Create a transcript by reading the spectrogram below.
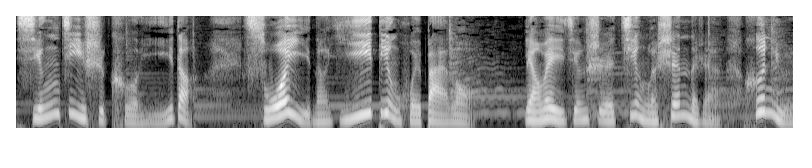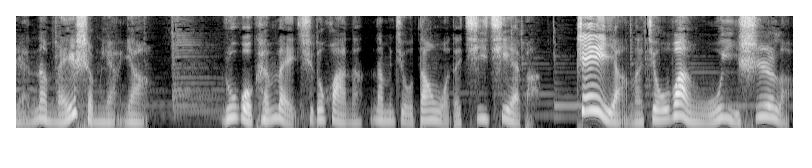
行迹是可疑的，所以呢，一定会败露。两位已经是净了身的人，和女人呢没什么两样。如果肯委屈的话呢，那么就当我的妻妾吧，这样呢就万无一失了。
